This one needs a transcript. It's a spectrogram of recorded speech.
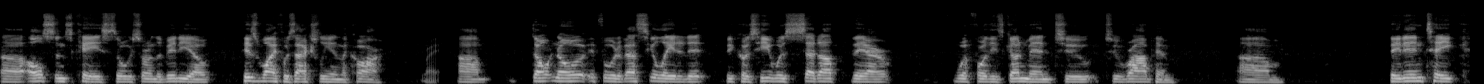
uh, Olson's case, so we saw in the video, his wife was actually in the car. Right. Um, don't know if it would have escalated it because he was set up there with, for these gunmen to to rob him. Um, they didn't take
